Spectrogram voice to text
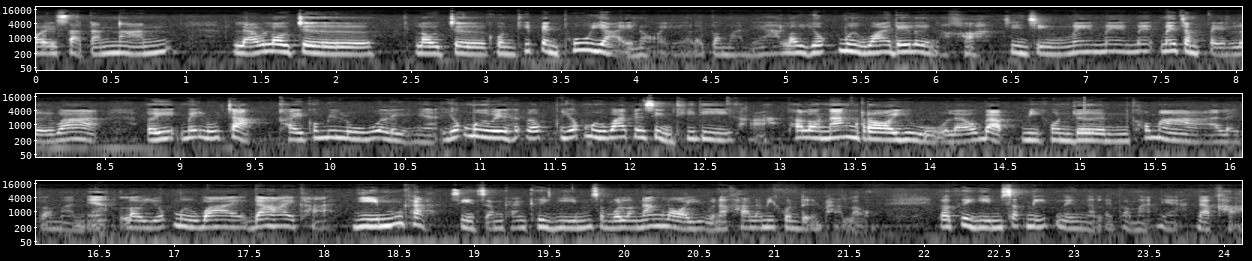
บริษัทนั้นๆ แล้วเราเจอเราเจอคนที่เป็นผู้ใหญ่หน่อยอะไรประมาณนี้ เรายกมือไหว้ได้เลยนะคะ จริง ๆ ไม่ไม่ไม่ไม่จำเป็นเลยว่า เอ้ย ไม่รู้จักใครก็ไม่รู้อะไรอย่างเงี้ยยกมือไปยกมือไหว้เป็นสิ่งที่ดีค่ะ ถ้าเรานั่งรออยู่แล้วแบบมีคนเดินเข้ามาอะไรประมาณเนี้ยเรายกมือไหว้ได้ค่ะ ยิ้มค่ะ สิ่งสำคัญคือยิ้ม สมมติเรานั่งรออยู่นะคะ แล้วมีคนเดินผ่านเรา ก็คือยิ้มสักนิดนึงอะไรประมาณเนี้ยนะคะ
